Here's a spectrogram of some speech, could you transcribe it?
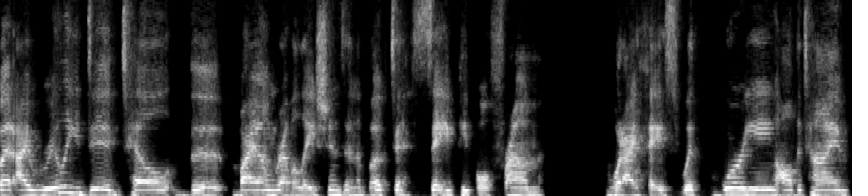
but I really did tell the my own revelations in the book to save people from what I faced with worrying all the time,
